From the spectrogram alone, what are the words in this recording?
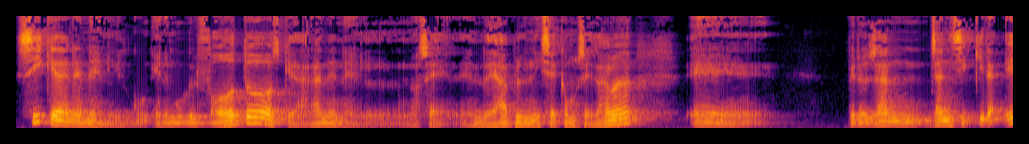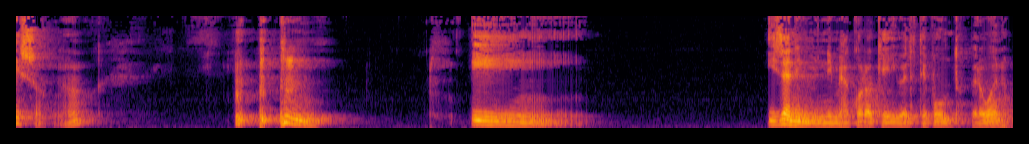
Sí quedan en el, en Google Fotos, quedarán en el, no sé, en el de Apple, ni sé cómo se llama, eh, pero ya, ya ni siquiera eso, ¿no? y, y ya ni, me acuerdo a qué iba este punto, pero bueno,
